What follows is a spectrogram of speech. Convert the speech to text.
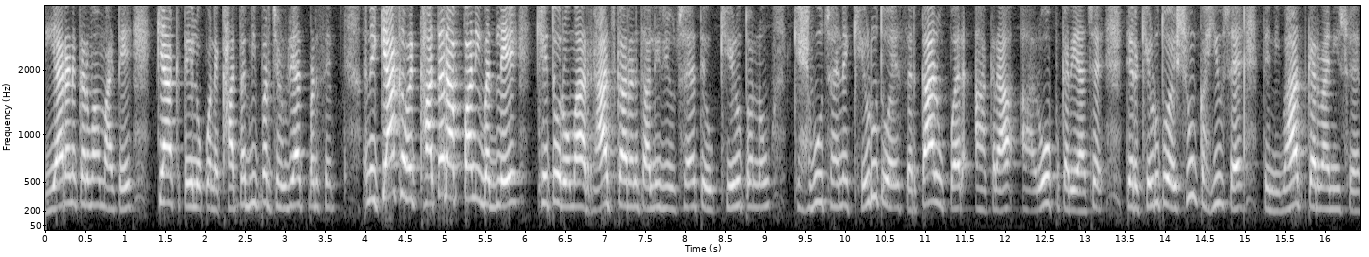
બિયારણ કરવા માટે ક્યાંક તે લોકોને ખાતરની પર જરૂરિયાત પડશે અને ક્યાંક હવે ખાતર આપવાની બદલે ખેતરોમાં રાજકારણ ચાલી રહ્યું છે. તેવું ખેડૂતોનું કહેવું છે અને ખેડૂતોએ સરકાર ઉપર આકરા આરોપ કર્યા છે. ત્યારે ખેડૂતોએ શું કહ્યું છે તેની વાત કરવાની છે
